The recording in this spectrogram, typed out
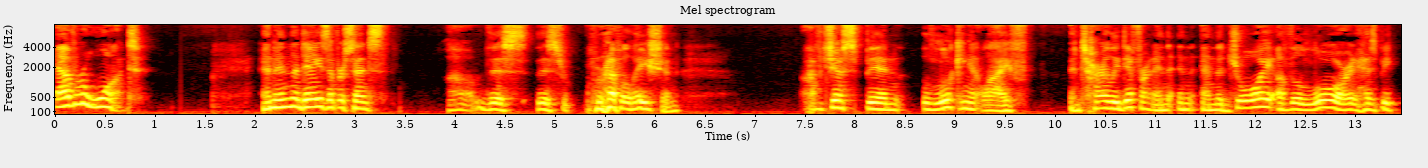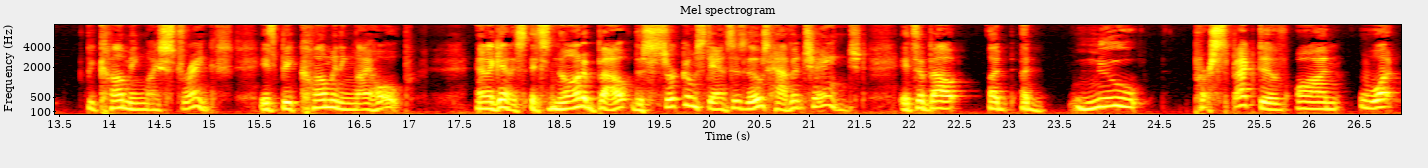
ever want and in the days ever since um, this this revelation, I've just been looking at life entirely different, and and and the joy of the Lord has be, becoming my strength. It's becoming my hope. And again, it's it's not about the circumstances; those haven't changed. It's about a, a new perspective on what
